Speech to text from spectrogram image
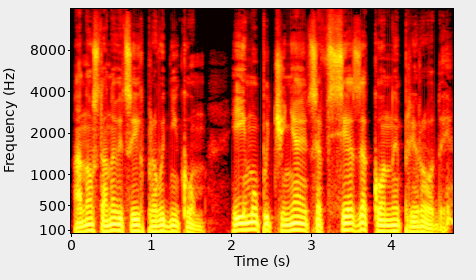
оно становится их проводником, и ему подчиняются все законы природы.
